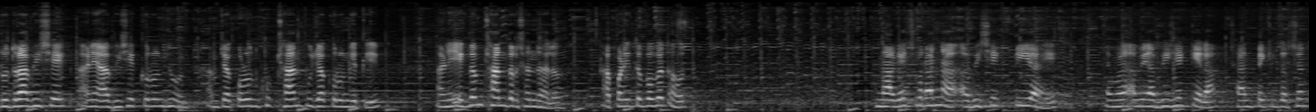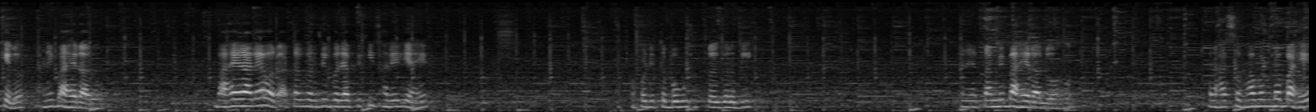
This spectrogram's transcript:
रुद्राभिषेक आणि अभिषेक करून घेऊन आमच्याकडून खूप छान पूजा करून घेतली आणि एकदम छान दर्शन झालं. आपण इथं बघत आहोत. नागेश्वरांना अभिषेक प्रिय आहे. त्यामुळे आम्ही अभिषेक केला छानपैकी दर्शन केलं आणि बाहेर आलो. बाहेर आल्यावर आता गर्दी बऱ्यापैकी झालेली आहे. आपण इथं बघू शकतो गर्दी. आणि आता आम्ही बाहेर आलो आहोत. तर हा सभामंडप आहे.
